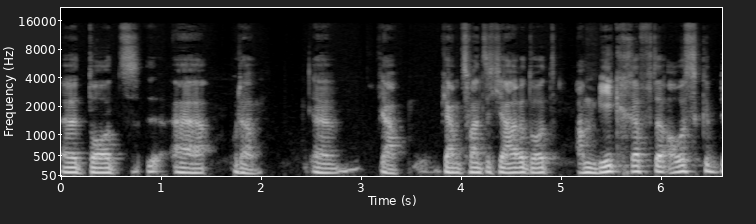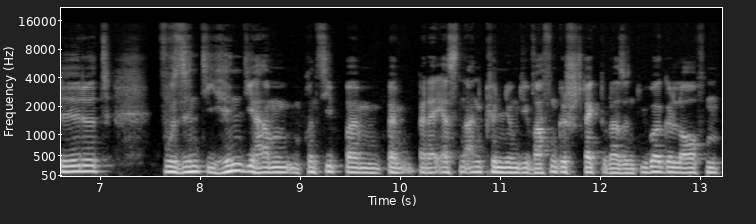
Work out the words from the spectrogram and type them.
äh, dort äh, oder äh, ja, wir haben 20 Jahre dort Armeekräfte ausgebildet. Wo sind die hin? Die haben im Prinzip beim, beim, bei der ersten Ankündigung die Waffen gestreckt oder sind übergelaufen.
